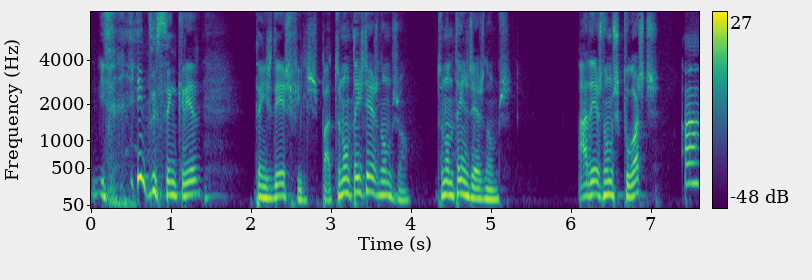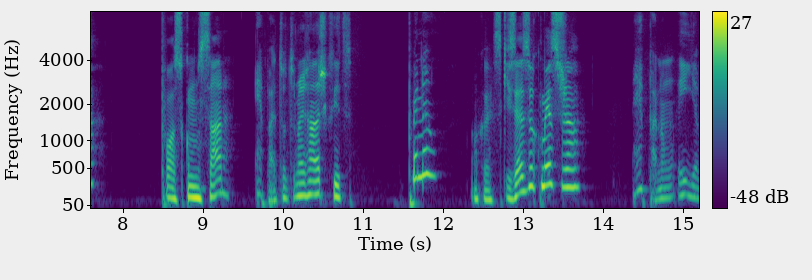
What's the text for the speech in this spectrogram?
e, tu sem querer tens 10 filhos. Pá, tu não tens 10 nomes, João. Tu não tens 10 nomes. Há 10 nomes que tu gostes? Ah, posso começar? É pá, então tu não és nada esquisito. Pois não. Ok. Se quiseres, eu começo já. É pá, não. Ia,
